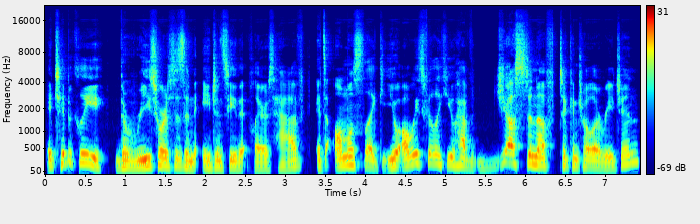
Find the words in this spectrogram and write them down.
It typically, the resources and agency that players have, it's almost like you always feel like you have just enough to control a region,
